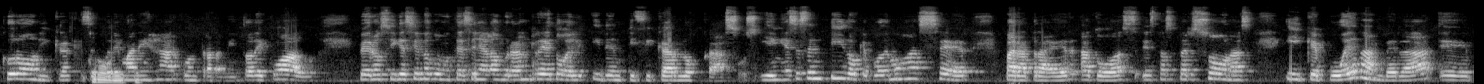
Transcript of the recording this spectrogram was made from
crónica que se puede manejar con tratamiento adecuado, pero sigue siendo, como usted señala, un gran reto el identificar los casos. Y en ese sentido, ¿qué podemos hacer para atraer a todas estas personas y que puedan, ¿verdad?, eh,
